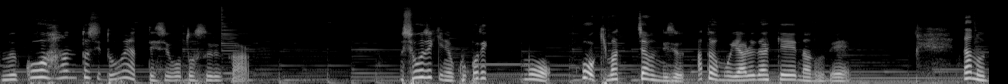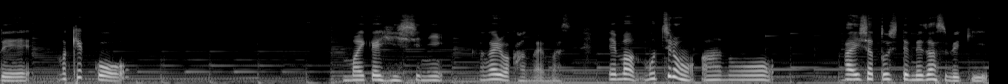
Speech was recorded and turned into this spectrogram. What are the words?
向こう半年どうやって仕事するか、正直ね、ここでもう、ほぼ決まっちゃうんですよ。あとはもうやるだけなので、なので、まあ、結構、毎回必死に考えるは考えます。で、まあ、もちろん、あの会社として目指すべき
